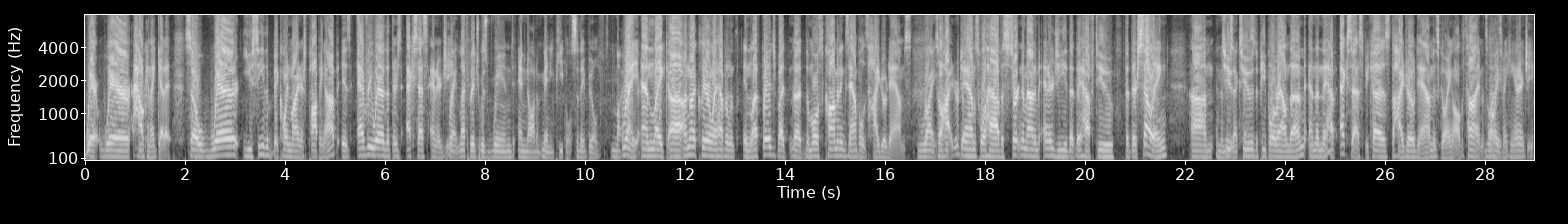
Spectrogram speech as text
where where how can I get it? So where you see the Bitcoin miners popping up is everywhere that there's excess energy. Right. Lethbridge was wind and not many people, so they build mines. Right, there. and like uh, I'm not clear on what happened with in Lethbridge, but the the most common example is hydro dams. right. So hydro dams will have a certain amount of energy that they have to that they're selling um, And to to the people around them, and then they have excess because the hydro dam is going all the time. It's always making energy.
